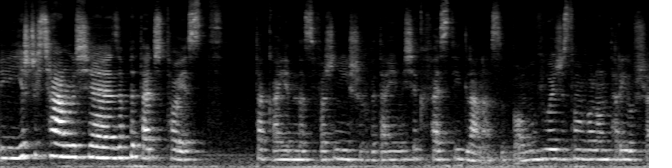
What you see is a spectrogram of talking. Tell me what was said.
jeszcze chciałam się zapytać, to jest taka jedna z ważniejszych, wydaje mi się, kwestii dla nas, bo mówiłeś, że są wolontariusze,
